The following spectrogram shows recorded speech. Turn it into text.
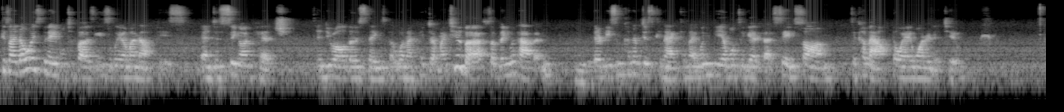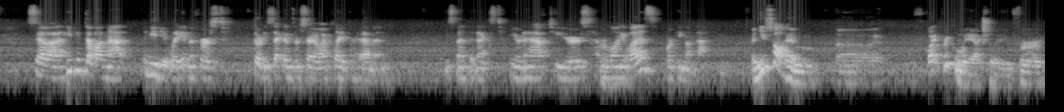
because I'd always been able to buzz easily on my mouthpiece and to sing on pitch and do all those things. But when I picked up my tuba, something would happen. Mhm. There'd be some kind of disconnect, and I wouldn't be able to get that same song to come out the way I wanted it to. So uh, he picked up on that immediately in the first 30 seconds or so I played for him, and we spent the next year and a half, two years, however long it was, working on that. And you saw him uh, quite frequently, actually, for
